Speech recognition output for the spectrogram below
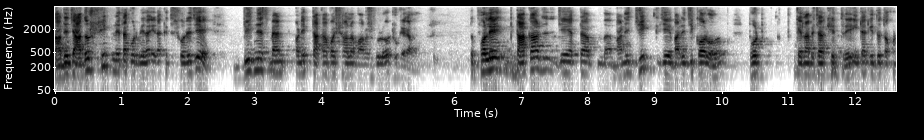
তাদের যে আদর্শিক নেতা কর্মীরা এরা কিন্তু সরে যে বিজনেসম্যান অনেক টাকা পয়সাওয়ালা মানুষগুলো ঢুকে গেল। তো ফলে টাকার যে একটা বাণিজ্যিক যে বাণিজ্যিকরণ ভোট কেনা বেচার ক্ষেত্রে এটা কিন্তু তখন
